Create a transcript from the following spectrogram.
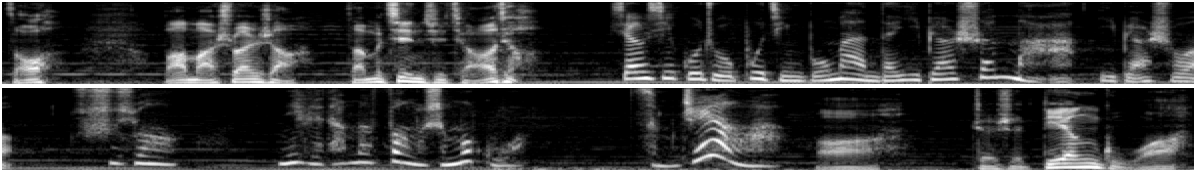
走，把马拴上，咱们进去瞧瞧。湘西谷主不紧不慢的一边拴马一边说：“师兄，你给他们放了什么蛊？怎么这样啊？”啊。这是颠蛊啊！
